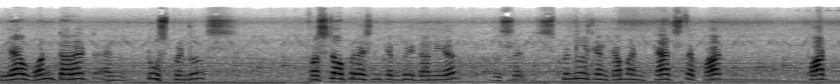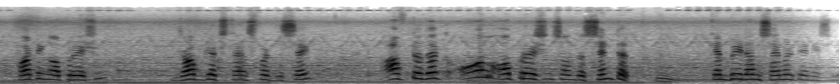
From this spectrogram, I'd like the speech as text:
we have one turret and two spindles. First operation can be done here. The spindle can come and catch the part, part parting operation. Job gets transferred this side. After that, all operations on the center hmm. can be done simultaneously.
